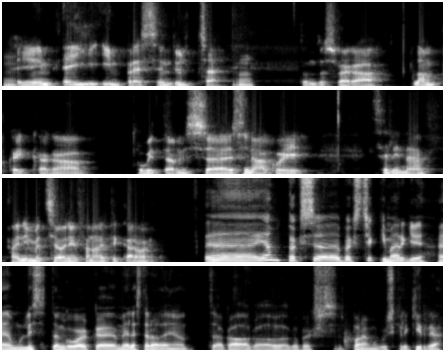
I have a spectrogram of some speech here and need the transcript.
mm., ei, ei impressinud üldse. Mm.. tundus väga lamp kõik, aga huvitav, mis äh, sina kui selline animatsioonifanaatik arvad? Äh, jah, peaks, peaks tšekkima järgi, äh, mul lihtsalt on kogu aeg meelest ära läinud, aga, aga, aga peaks panema kuskile kirja.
